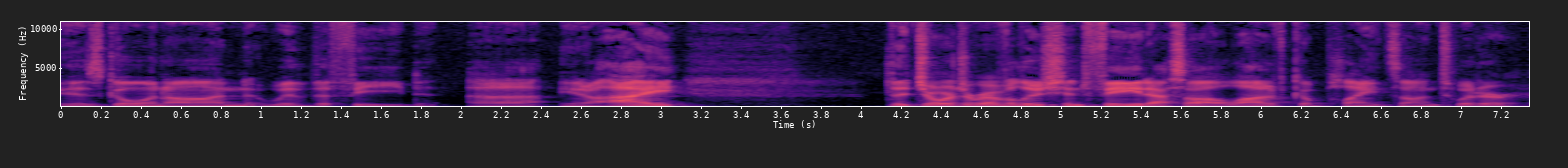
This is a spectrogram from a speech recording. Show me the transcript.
is going on with the feed. Uh, you know, I the Georgia Revolution feed, I saw a lot of complaints on Twitter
